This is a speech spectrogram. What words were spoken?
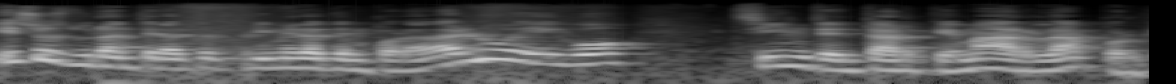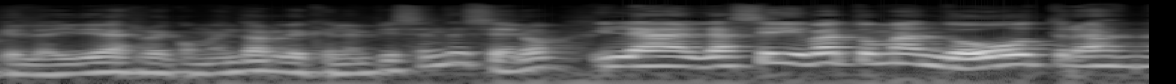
Eso es durante la primera temporada. Luego, sin intentar quemarla, porque la idea es recomendarles que la empiecen de cero, la, la serie va tomando otras,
